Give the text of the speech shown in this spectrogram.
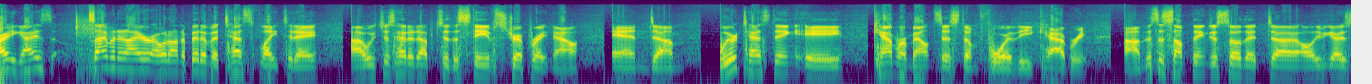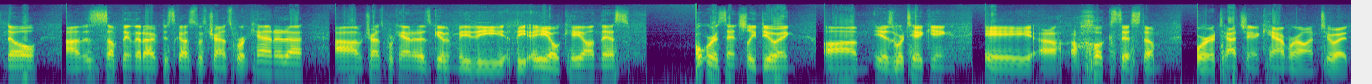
All right, you guys. Simon and I are out on a bit of a test flight today. Uh, we've just headed up to the Stave Strip right now, and um, we're testing a camera mount system for the Cabri. Um, this is something, just so that uh, all of you guys know, uh, this is something that I've discussed with Transport Canada. Um, Transport Canada has given me the, the A-OK on this. What we're essentially doing um, is we're taking a, a, a hook system we're attaching a camera onto it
